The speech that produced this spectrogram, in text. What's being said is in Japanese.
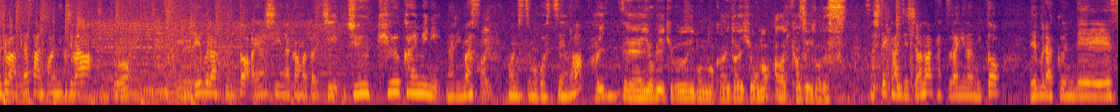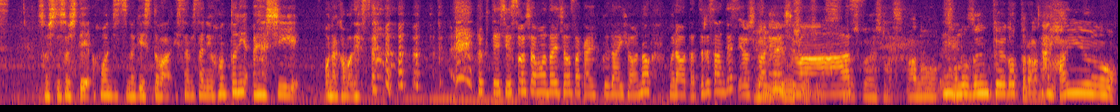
それでは皆さんこんにちは、えーレブラ君と怪しい仲間たち19回目になります、はい。本日もご出演は？はい、えー、予備役ブルーリボンの会代表の荒木和弘です。そして幹事長の桂木奈美とレブラ君です。そしてそして本日のゲストは久々に本当に怪しいお仲間です特定失踪者問題調査会副代表の村尾達さんですよろしくお願いしよますよろしくお願いします。あの、ええその前提だったら、あの、はい俳優の、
